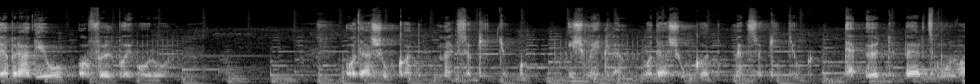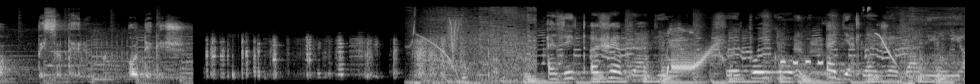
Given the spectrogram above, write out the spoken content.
Zsebrádió a Földbolygóról. Adásunkat megszakítjuk. Ismétlem, adásunkat megszakítjuk. De 5 perc múlva visszatérünk. Addig is. Ez itt a Zsebrádió. Földbolygó egyetlen Zsebrádiója.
